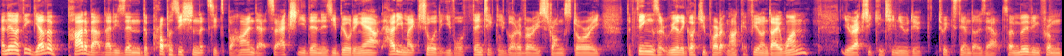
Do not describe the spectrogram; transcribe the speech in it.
And then I think the other part about that is then the proposition that sits behind that. So actually, then as you're building out, how do you make sure that you've authentically got a very strong story? The things that really got your product market fit on day one, you're actually continuing to, to extend those out. So moving from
